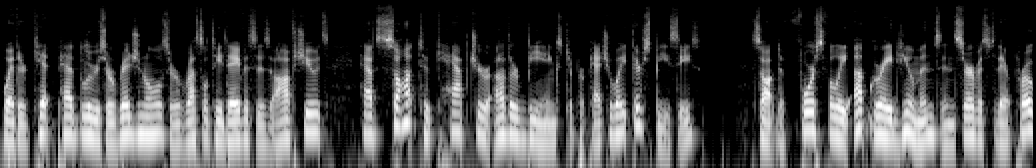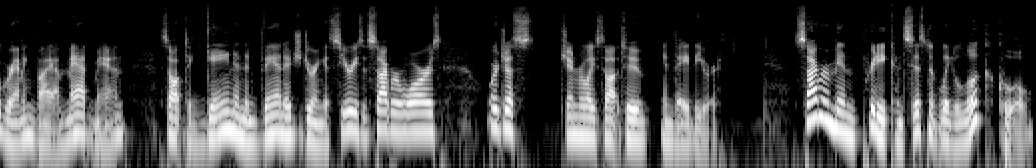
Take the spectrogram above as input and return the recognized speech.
whether Kit Pedler's originals or Russell T Davies's offshoots, have sought to capture other beings to perpetuate their species, sought to forcefully upgrade humans in service to their programming by a madman, sought to gain an advantage during a series of cyber wars, or just generally sought to invade the Earth. Cybermen pretty consistently look cool.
